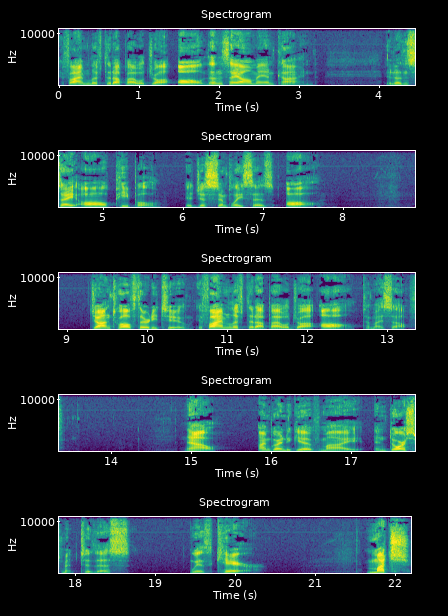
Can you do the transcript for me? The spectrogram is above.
If I am lifted up, I will draw all. It doesn't say all mankind, it doesn't say all people, it just simply says all. John 12, 32. If I'm lifted up, I will draw all to myself. Now, I'm going to give my endorsement to this with care. Much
